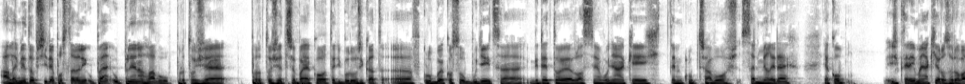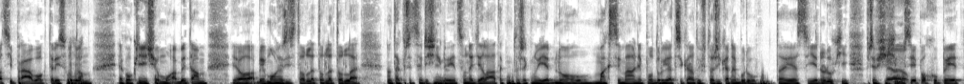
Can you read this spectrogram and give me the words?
ale mně to přijde postavený úplně, úplně na hlavu, protože protože třeba jako teď budu říkat eh, v klubu jako jsou Budějce, kde to je vlastně o nějakých, ten klub třeba o sedmi lidech, jako který má nějaké rozhodovací právo, které jsou mm-hmm. tam jako k něčemu, aby tam, jo, aby mohli říct tohle, tohle, tohle. No tak přece, když někdo něco nedělá, tak mu to řeknu jednou, maximálně po druhé a třikrát už to říkat nebudu. To je jednoduchý. Protože všichni jo. musí pochopit,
